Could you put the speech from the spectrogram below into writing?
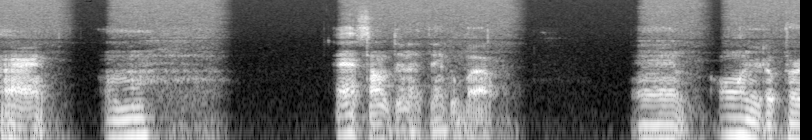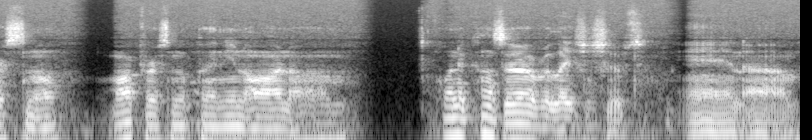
All right. Um, that's something to think about. And I wanted a personal my personal opinion on um, when it comes to relationships and um,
